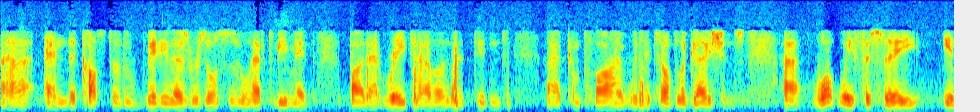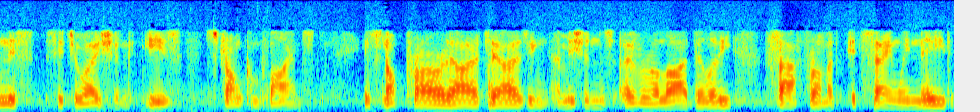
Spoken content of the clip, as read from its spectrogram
uh, and the cost of meeting those resources will have to be met by that retailer that didn't uh, comply with its obligations. Uh, what we foresee in this situation is strong compliance. It's not prioritising emissions over reliability. Far from it. It's saying we need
